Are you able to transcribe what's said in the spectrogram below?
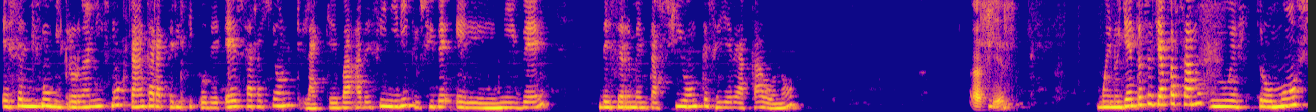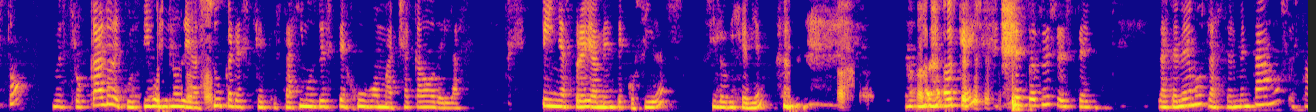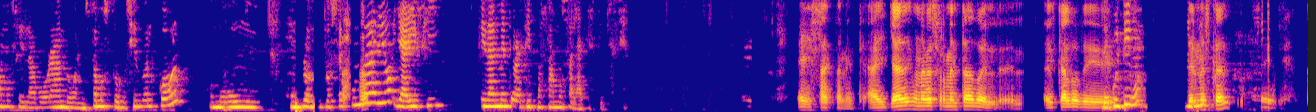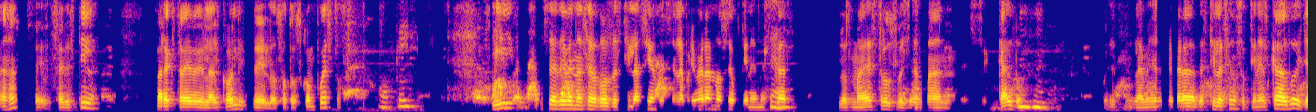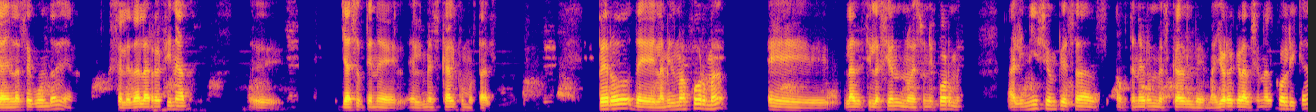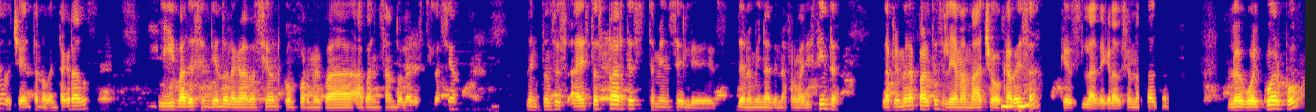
es el mismo microorganismo tan característico de esa región la que va a definir inclusive el nivel de fermentación que se lleve a cabo, ¿no? Así es. Bueno, ya entonces ya pasamos nuestro mosto, nuestro caldo de cultivo lleno de azúcares que extrajimos de este jugo machacado de las piñas previamente cocidas. ¿Sí lo dije bien? ok, entonces este, las tenemos, las fermentamos, estamos elaborando, bueno, estamos produciendo alcohol como un, producto secundario y ahí sí, finalmente ahora sí pasamos a la destilación. Exactamente. Ahí ya una vez fermentado el, caldo de, cultivo del mezcal, se, destila para extraer el alcohol de los otros compuestos. Ok. Y se deben hacer dos destilaciones. En la primera no se obtiene mezcal. Los maestros lo llaman este, caldo en la primera destilación se obtiene el caldo y ya en la segunda se le da la refinada, eh, ya se obtiene el, mezcal como tal. Pero de la misma forma, eh, la destilación no es uniforme. al inicio empiezas a obtener un mezcal de mayor graduación alcohólica, 80, 90 grados, y va descendiendo la graduación conforme va avanzando la destilación. Entonces a estas partes también se les denomina de una forma distinta. La primera parte se le llama macho o cabeza, que es la de graduación más alta. Luego el cuerpo,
